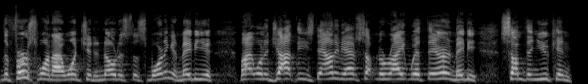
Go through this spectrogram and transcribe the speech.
The first one I want you to notice this morning, and maybe you might want to jot these down if you have something to write with there, and maybe something you can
